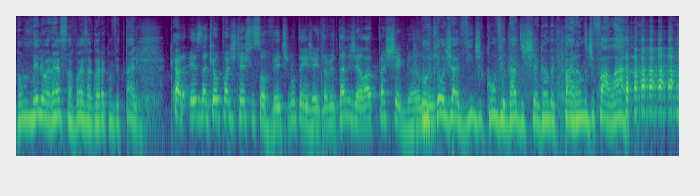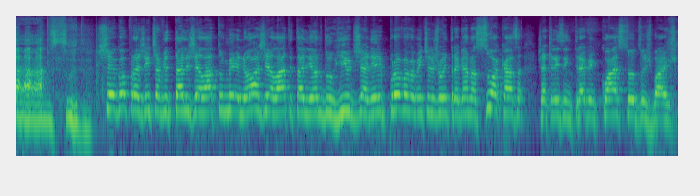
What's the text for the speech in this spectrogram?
Vamos melhorar essa voz agora com o Vitali. Cara, esse daqui é o podcast do sorvete, não tem jeito. A Vitale Gelato tá chegando. O que eu já vi de convidados chegando aqui parando de falar. é absurdo. Chegou pra gente a Vitale Gelato, o melhor gelato italiano do Rio de Janeiro. E provavelmente eles vão entregar na sua casa, já que eles entregam em quase todos os bairros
